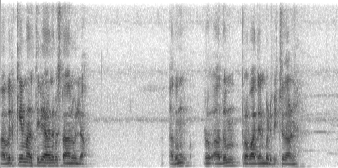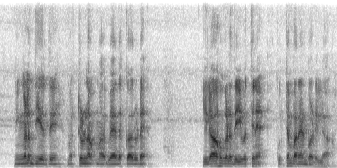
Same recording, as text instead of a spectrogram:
അവർക്ക് ഈ മതത്തിൽ യാതൊരു സ്ഥാനവുമില്ല. അതും അതും പ്രവാചകൻ പഠിപ്പിച്ചതാണ്. നിങ്ങൾ എന്ത് ചെയ്യരുത് മറ്റുള്ള വേദക്കാരുടെ ഇലാഹുകളെ ദൈവത്തിനെ കുറ്റം പറയാൻ പാടില്ല.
